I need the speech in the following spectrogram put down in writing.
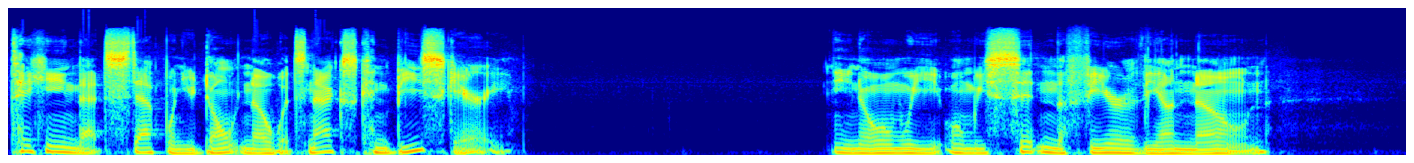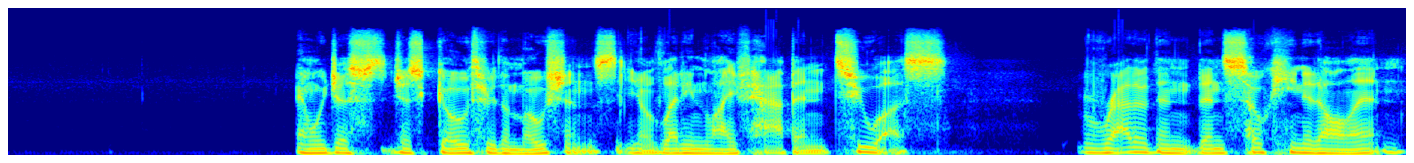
taking that step when you don't know what's next can be scary you know when we when we sit in the fear of the unknown and we just just go through the motions you know letting life happen to us rather than than soaking it all in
